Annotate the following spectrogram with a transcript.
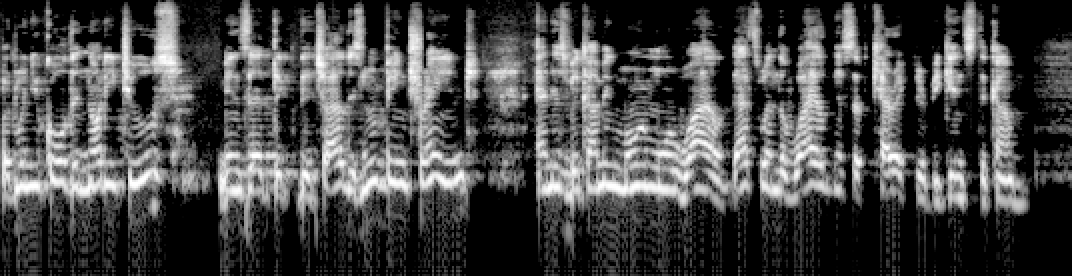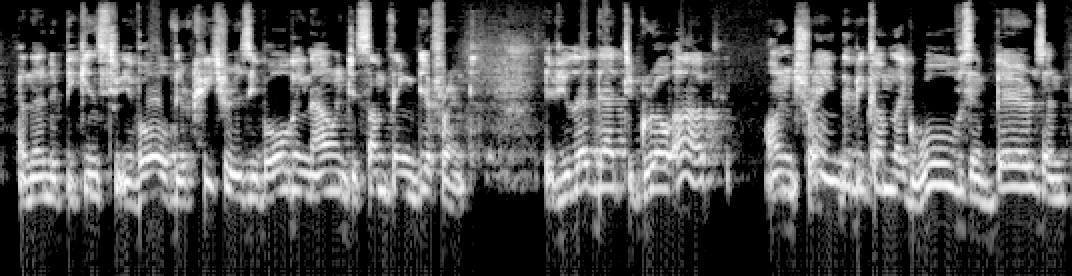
But when you call the naughty twos, means that the, the child is not being trained and is becoming more and more wild. That's when the wildness of character begins to come and then it begins to evolve. Their creature is evolving now into something different. If you let that to grow up untrained they become like wolves and bears and,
